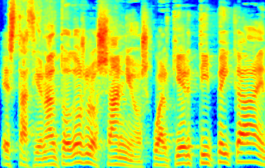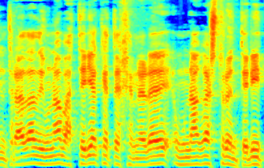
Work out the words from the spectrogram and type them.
estacional todos los años, cualquier típica entrada de una bacteria que te genere una gastroenteritis,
